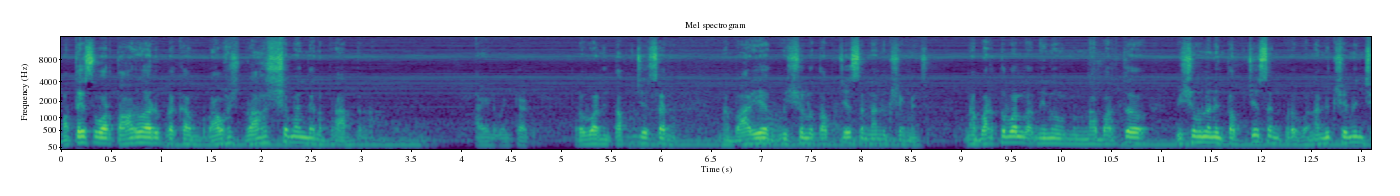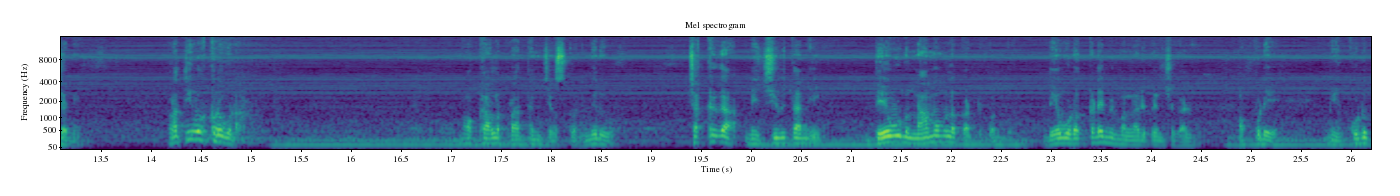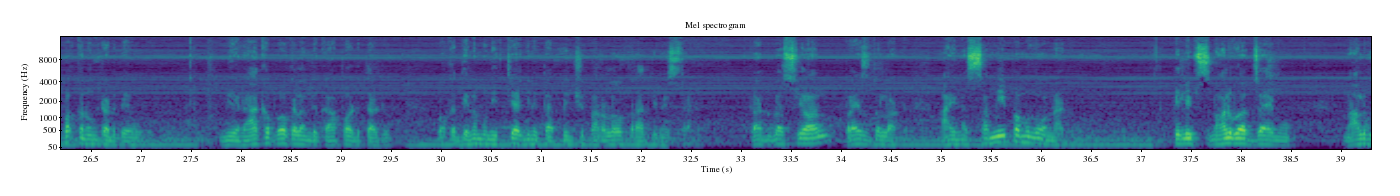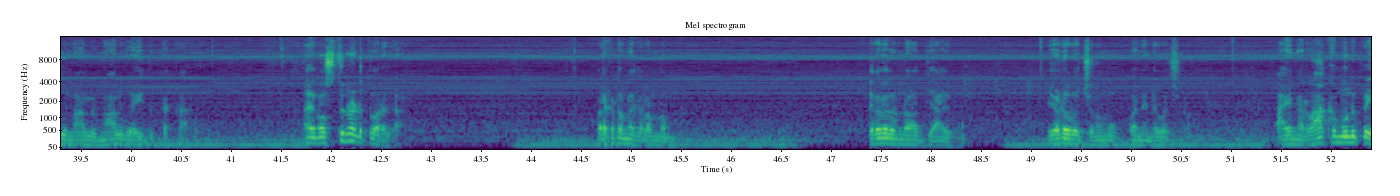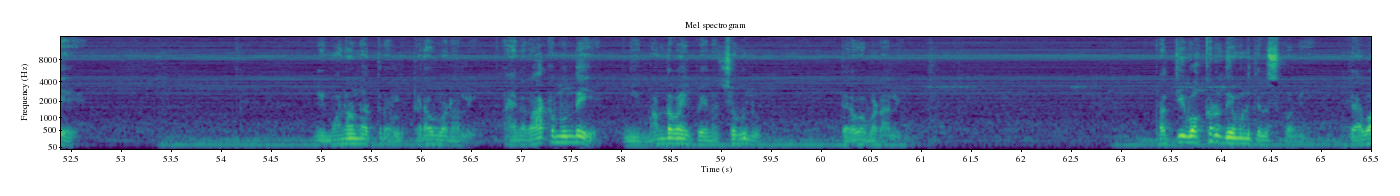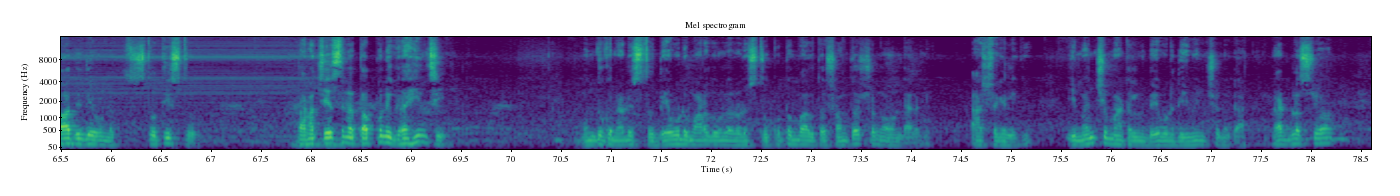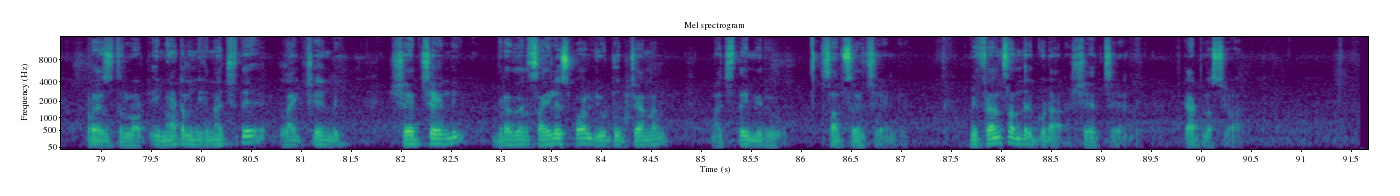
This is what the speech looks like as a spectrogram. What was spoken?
మతేసు వార్త ఆరు ఆరు ప్రకారం రహస్ రహస్యమైందైన ప్రార్థన. ఆయన వింటాడు. ప్రభా నేను తప్పు చేశాను. నా భార్య విషయంలో తప్పు చేశాను. నన్ను క్షమించు. నా భర్త వల్ల నేను నా భర్త విషయంలో నేను తప్పు చేశాను ప్రభా. నన్ను క్షమించని. ప్రతి ఒక్కరు కూడా మోకాళ్ళ ప్రార్థన చేసుకొని మీరు చక్కగా మీ జీవితాన్ని దేవుడు నామంలో కట్టుకోండి దేవుడు ఒక్కడే మిమ్మల్ని నడిపించగలడు. అప్పుడే మీ కుడి పక్కన ఉంటాడు దేవుడు. మీ రాకపోకలందు కాపాడుతాడు. ఒక దినము నిత్యాగ్ని తప్పించి పరలోక ప్రార్థమిస్తాడు God bless you all. Praise the Lord ఆయన సమీపముగా ఉన్నాడు. ఫిలిప్స్ నాలుగో అధ్యాయము నాలుగు నాలుగు నాలుగు ఐదు ప్రకారం. ఆయన వస్తున్నాడు త్వరగా. ప్రకటన గ్రంథం ఇరవై రెండో అధ్యాయము ఏడవ వచనము పన్నెండవ వచనం ఆయన రాకమునిపే నీ మనోన్నతలు తెరవబడాలి. ఆయన రాకముందే నీ మందమైపోయిన చెవులు తెరవబడాలి. ప్రతి ఒక్కరూ దేవుణ్ణి తెలుసుకొని దేవాది దేవుణ్ణి స్తుతిస్తూ తన చేసిన తప్పుని గ్రహించి ముందుకు నడుస్తూ దేవుడు మార్గంలో నడుస్తూ కుటుంబాలతో సంతోషంగా ఉండాలని ఆశ కలిగి ఈ మంచి మాటలను దేవుడు దీవించునుగా. God bless you praise the Lord ఈ మాటలు మీకు నచ్చితే లైక్ చేయండి షేర్ చేయండి. Brother Silas Paul YouTube channel నచ్చితే మీరు సబ్స్క్రైబ్ చేయండి. మీ ఫ్రెండ్స్ అందరికి కూడా షేర్ చేయండి. God bless you all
